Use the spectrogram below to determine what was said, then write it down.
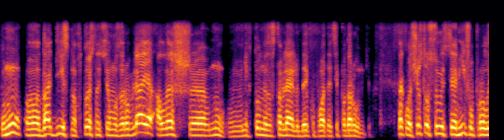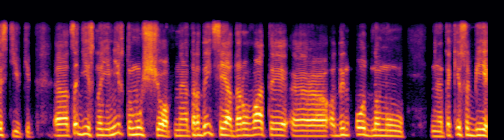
Тому е, да, дійсно хтось на цьому заробляє, але ж е, ну ніхто не заставляє людей купувати ці подарунки. Так от, що стосується міфу про листівки, Е, це дійсно є міф, тому що традиція дарувати один одному такі собі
